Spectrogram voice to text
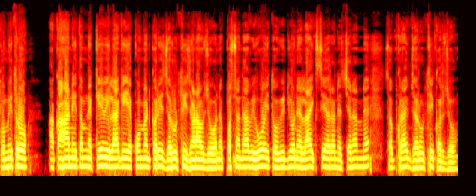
તો મિત્રો, આ કહાની તમને કેવી લાગી એ કોમેન્ટ કરી જરૂરથી જણાવજો અને પસંદ આવી હોય તો વિડીયોને લાઇક શેર અને ચેનલને સબસ્ક્રાઈબ જરૂરથી કરજો.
